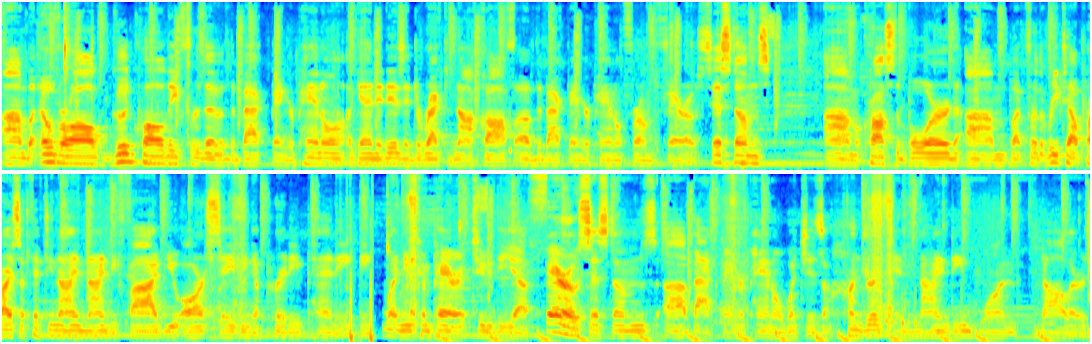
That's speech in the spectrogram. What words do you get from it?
Um, but overall, good quality for the, the back banger panel. Again, it is a direct knockoff of the back banger panel from Ferro Systems um, across the board. Um, but for the retail price of $59.95, you are saving a pretty penny when you compare it to the uh, Ferro Systems uh, backbanger panel, which is $191.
